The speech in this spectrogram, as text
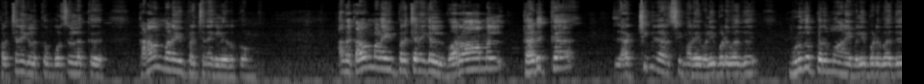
பிரச்சனைகளுக்கும் ஒரு சிலருக்கு கணவன் மனைவி பிரச்சனைகள் இருக்கும். அந்த கணவன் மனைவி பிரச்சனைகள் வராமல் தடுக்க லட்சுமி நரசிம்மரை வழிபடுவது முருகப்பெருமானை வழிபடுவது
